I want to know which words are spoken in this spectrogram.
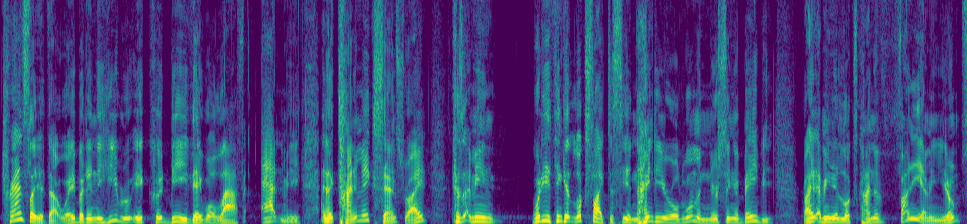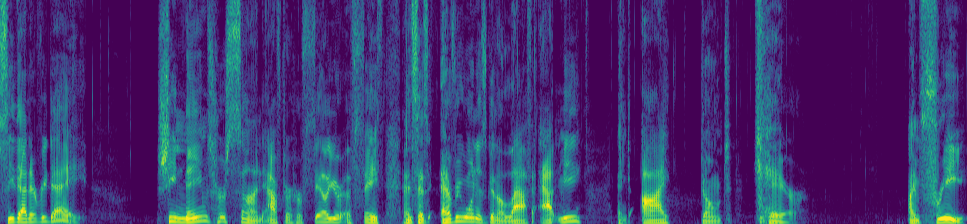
translate it that way, but in the Hebrew, it could be, they will laugh at me. And it kind of makes sense, right? Because, I mean, what do you think it looks like to see a 90 year old woman nursing a baby, right? I mean, it looks kind of funny. I mean, you don't see that every day. She names her son after her failure of faith and says, Everyone is going to laugh at me, and I don't care. I'm free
